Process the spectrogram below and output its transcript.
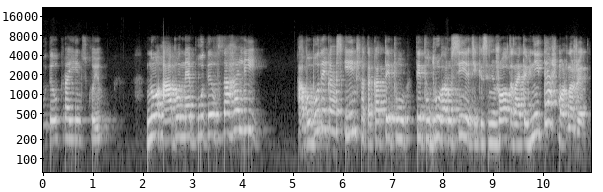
буде українською, ну або не буде взагалі. Або буде якась інша, така типу, типу друга Росія, тільки синьо-жовта, знаєте, в ній теж можна жити.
